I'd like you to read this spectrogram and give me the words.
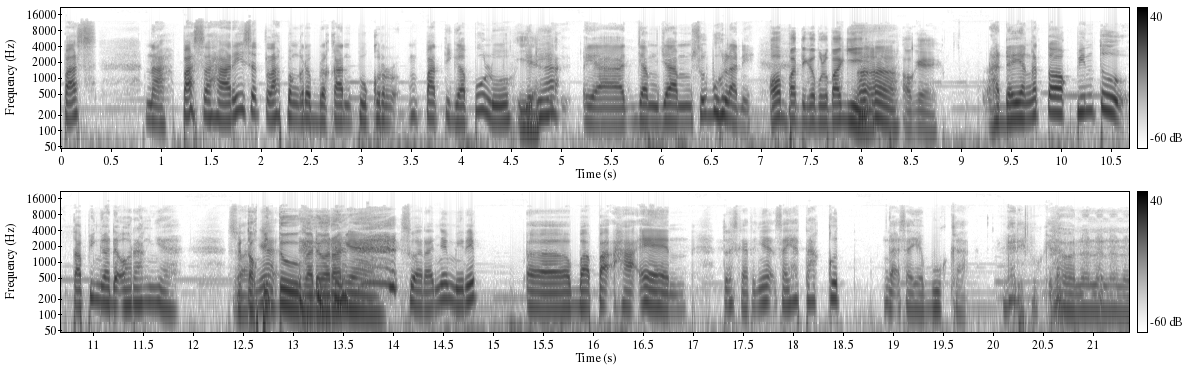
Pas Nah, pas sehari setelah penggerebekan pukul 4.30, Iya. jadi ya jam-jam subuh lah nih. Oh 4.30 pagi. Heeh. Oke. Ada yang ngetok pintu tapi nggak ada orangnya. Ngetok Suaranya- pintu nggak ada orangnya. Suaranya mirip eh, Bapak HN. Terus katanya saya takut nggak saya buka. Nggak dibuka. Loh, loh, loh, loh, loh,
